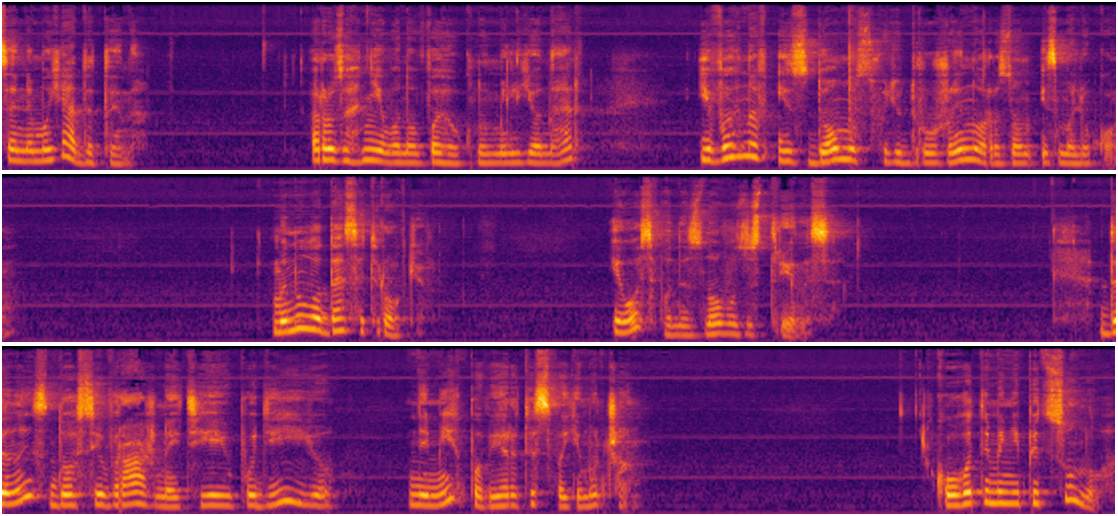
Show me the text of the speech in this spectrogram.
це не моя дитина. Розгнівано вигукнув мільйонер і вигнав із дому свою дружину разом із малюком. Минуло 10 років, і ось вони знову зустрілися. Денис, досі вражений цією подією, не міг повірити своїм очам. Кого ти мені підсунула?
